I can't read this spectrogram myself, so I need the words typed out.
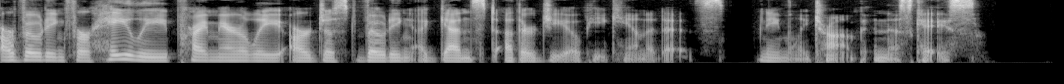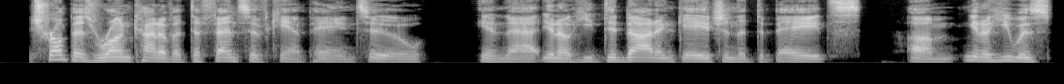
are voting for Haley primarily are just voting against other GOP candidates, namely Trump in this case. Trump has run kind of a defensive campaign too, in that, you know, he did not engage in the debates. Um, you know, he was,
